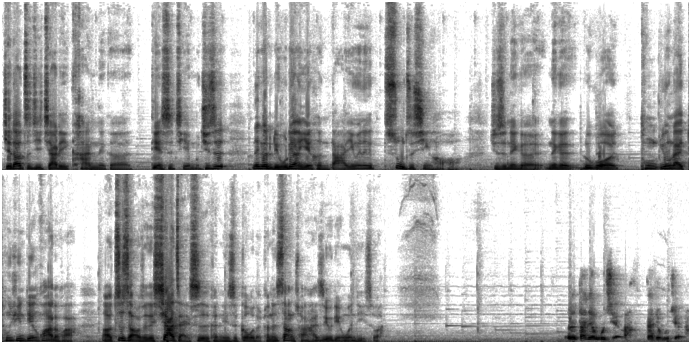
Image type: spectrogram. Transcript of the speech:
接到自己家里看那个电视节目，其实那个流量也很大，因为那个数字信号哈、就是那个那个如果通用来通讯电话的话啊，至少这个下载是肯定是够的，可能上传还是有点问题，是吧？呃，大家误解了，大家误解了。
